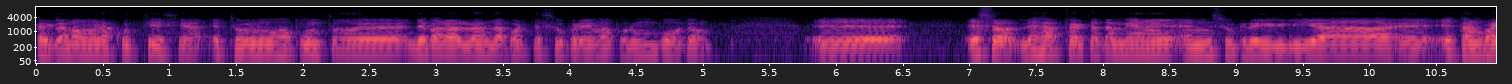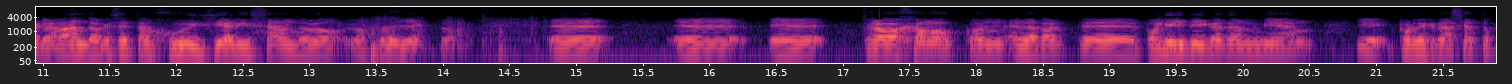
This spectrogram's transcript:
reclamamos la justicia, estuvimos a punto de, de pararlo en la Corte Suprema por un voto. Eh, eso les afecta también en, su credibilidad, eh, están reclamando que se están judicializando lo, los proyectos. Eh, trabajamos con, en la parte política también y por desgracia estos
